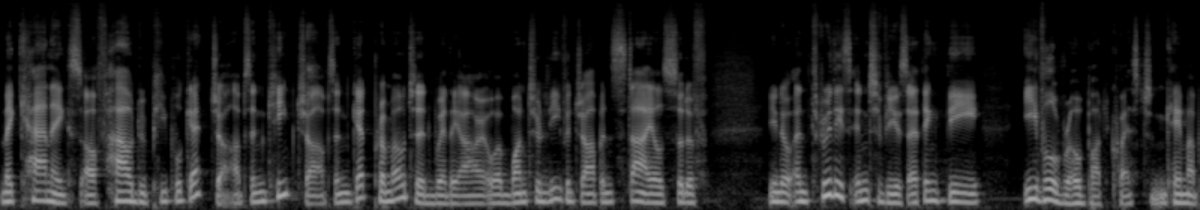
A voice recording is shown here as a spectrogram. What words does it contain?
mechanics of how do people get jobs and keep jobs and get promoted where they are or want to leave a job in style sort of you know and through these interviews i think the evil robot question came up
